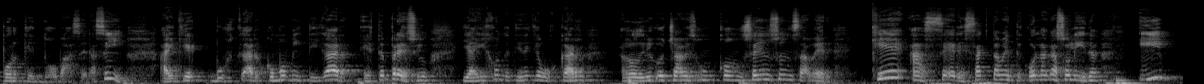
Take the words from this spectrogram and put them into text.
porque no va a ser así. Hay que buscar cómo mitigar este precio y ahí es donde tiene que buscar Rodrigo Chávez un consenso en saber qué hacer exactamente con la gasolina y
